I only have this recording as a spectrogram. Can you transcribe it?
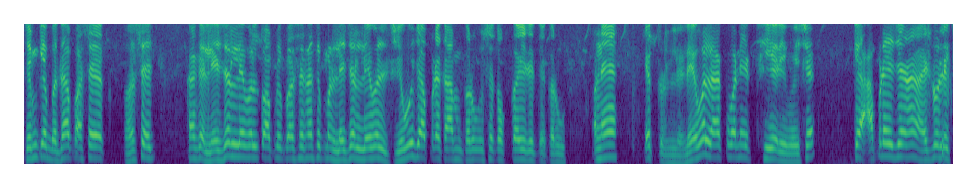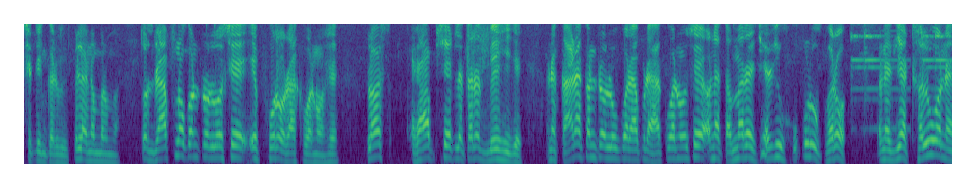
જેમ કે બધા પાસે હશે જ કારણ કે લેઝર લેવલ તો આપણી પાસે નથી, પણ લેઝર લેવલ જેવું જ આપણે કામ કરવું છે તો કઈ રીતે કરવું? અને એક લેવલ આંકવાની એક થિયરી હોય છે કે આપણે જે હાઇડ્રોલિક સેટિંગ કરવી પહેલા નંબરમાં, તો ડ્રાફ્ટનો કંટ્રોલ છે એ ફોરો રાખવાનો છે. પ્લસ રાફ છે એટલે તરત બેસી જાય. અને કાળા કંટ્રોલ ઉપર આપણે હાંકવાનું છે અને તમારે જેથી ઉપડું ભરો અને જ્યાં ઠલવો ને,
